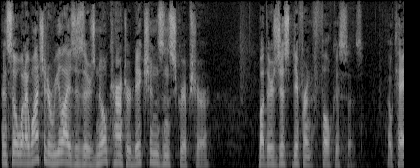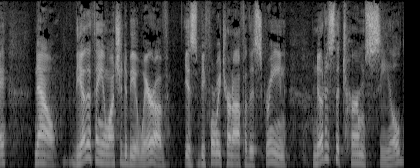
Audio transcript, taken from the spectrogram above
And so, what I want you to realize is there's no contradictions in Scripture but there's just different focuses. Okay? Now, the other thing I want you to be aware of is before we turn off of this screen, notice the term sealed.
